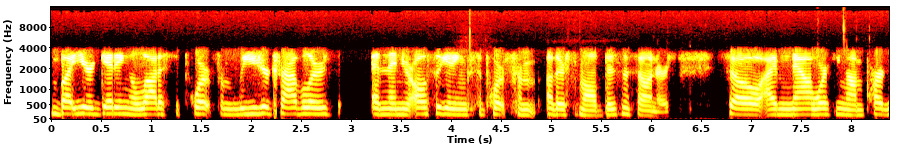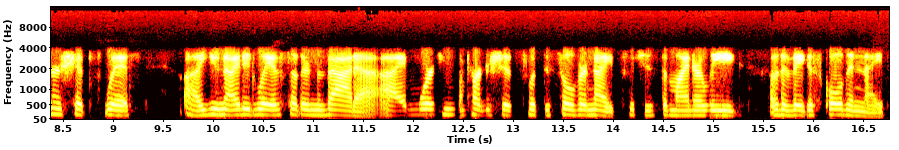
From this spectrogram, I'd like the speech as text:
but you're getting a lot of support from leisure travelers and then you're also getting support from other small business owners. So I'm now working on partnerships with uh, United Way of Southern Nevada. I'm working on partnerships with the Silver Knights, which is the minor league of the Vegas Golden Knights.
